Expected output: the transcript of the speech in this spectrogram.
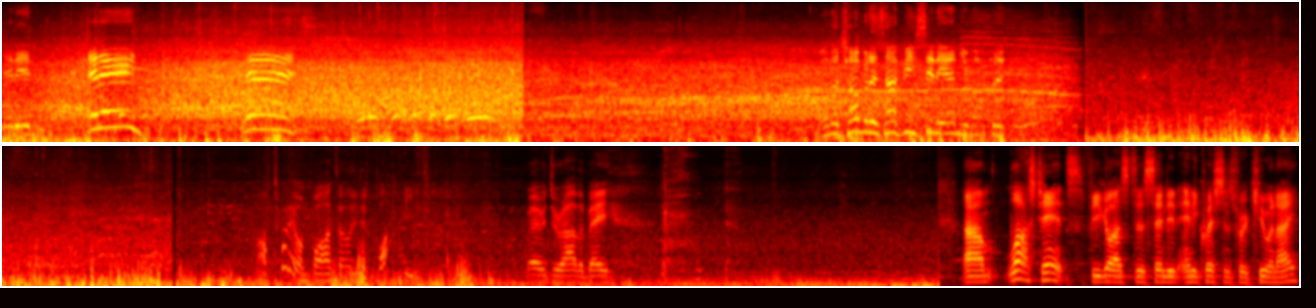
Get in. Get in! Yes! Well, the trumpeter's happy. Sit down, you muppet. Oh, 21 pints only just played. Where would you rather be? Um, last chance for you guys to send in any questions for a Q&A.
